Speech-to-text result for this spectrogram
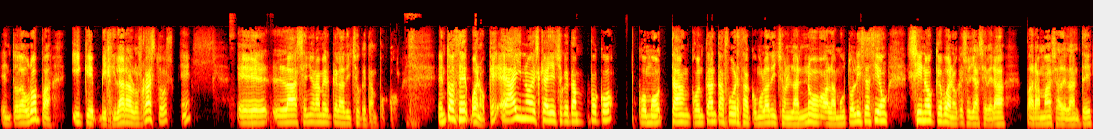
en toda Europa y que vigilara los gastos, ¿eh? Eh, la señora Merkel ha dicho que tampoco. Entonces, bueno, que ahí no es que haya dicho que tampoco, como tan con tanta fuerza como lo ha dicho en la no a la mutualización, sino que bueno, que eso ya se verá para más adelante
